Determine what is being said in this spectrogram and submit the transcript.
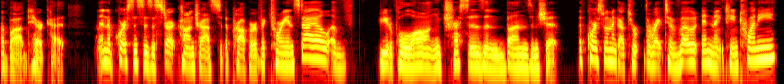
a bobbed haircut. And of course, this is a stark contrast to the proper Victorian style of beautiful long tresses and buns and shit. Of course, women got the right to vote in 1920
